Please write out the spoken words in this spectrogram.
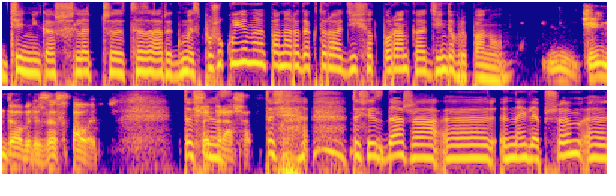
Dziennikarz śledczy Cezary Gmys. Poszukujemy pana redaktora dziś od poranka. Dzień dobry panu. Dzień dobry, zaspałem. To się, to się, to się zdarza e, najlepszym. E,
